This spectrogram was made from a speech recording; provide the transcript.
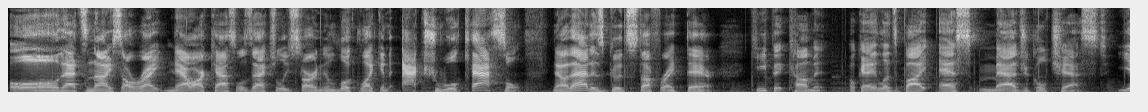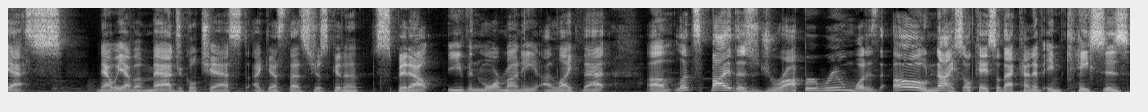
Oh, that's nice. All right, now our castle is actually starting to look like an actual castle. Now that is good stuff right there. Keep it coming. Okay, let's buy S magical chest. Yes. Now we have a magical chest. I guess that's just gonna spit out even more money. I like that. Um, let's buy this dropper room. What is that? Oh, nice. Okay, so that kind of encases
